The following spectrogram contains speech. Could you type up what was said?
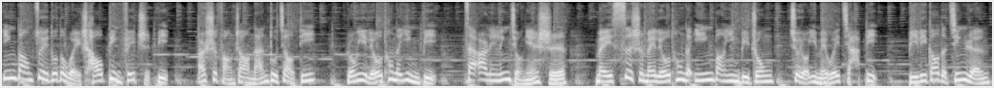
英镑最多的伪钞并非纸币，而是仿照难度较低、容易流通的硬币。在二零零九年时，每四十枚流通的一英镑硬币中就有一枚为假币，比例高的惊人，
